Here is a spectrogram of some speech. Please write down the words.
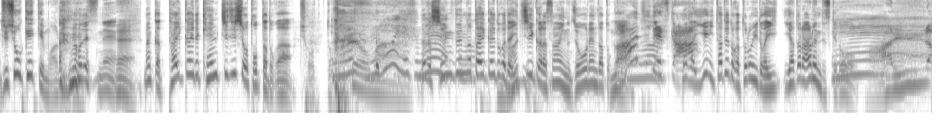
受賞経験もあるあのですねなんか大会で県知事賞取ったとか。ちょっと。待てよお前なんか新聞の大会とかで1位から3位の常連だとか。マジですか？なんか家に盾とかトロフィーとかやたらあるんですけどあら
